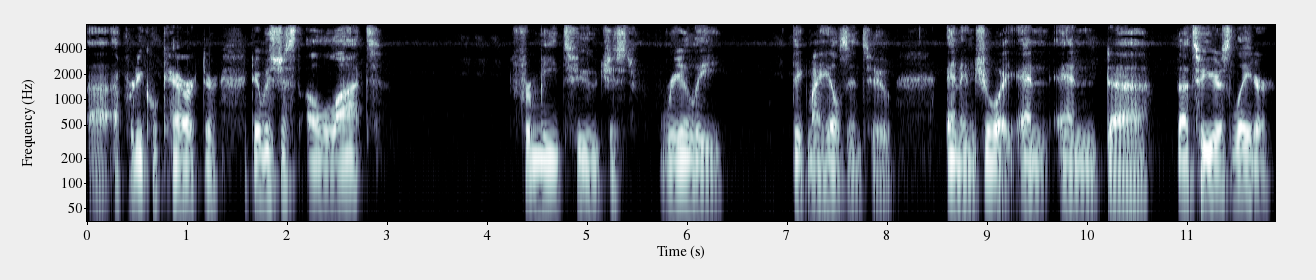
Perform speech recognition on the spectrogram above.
uh, a pretty cool character. There was just a lot for me to just really dig my heels into, and enjoy. And and uh, about two years later,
